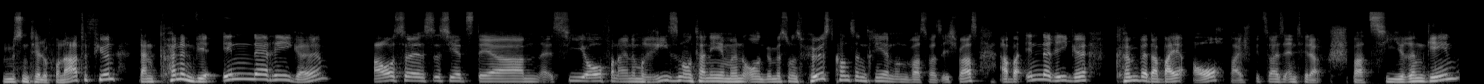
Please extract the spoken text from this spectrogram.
wir müssen Telefonate führen, dann können wir in der Regel Außer es ist jetzt der ähm, CEO von einem Riesenunternehmen und wir müssen uns höchst konzentrieren und was weiß ich was. Aber in der Regel können wir dabei auch beispielsweise entweder spazieren gehen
